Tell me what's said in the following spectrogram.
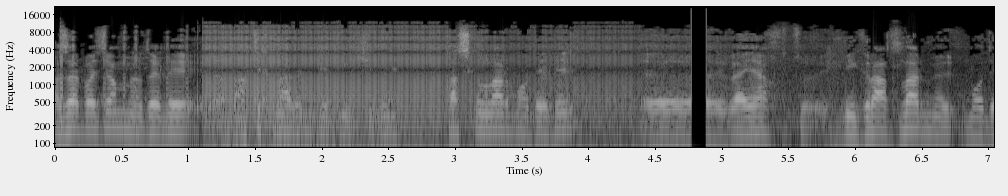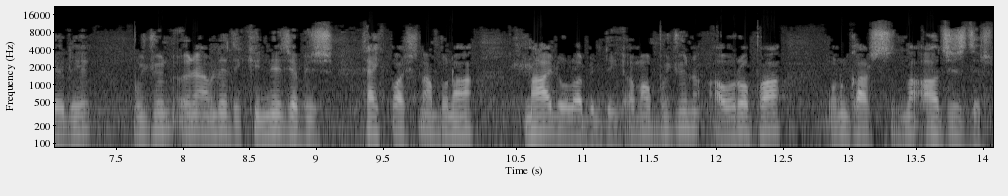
Azərbaycan modeli, e, Natiq müəllim dediyi kimi, qaçqınlar modeli e, və yaxud modeli bugün önəmlidir ki, necə biz tək başına buna nail ola bildik. Amma bugün Avropa bunun qarşısında acizdir.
